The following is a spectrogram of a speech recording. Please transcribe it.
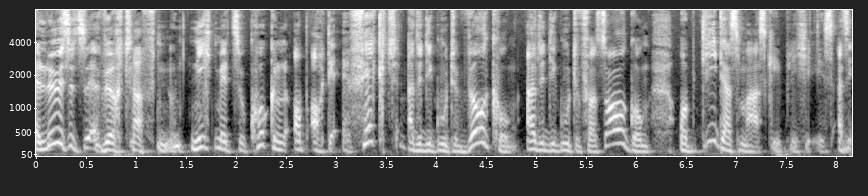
Erlöse zu erwirtschaften und nicht mehr zu gucken, ob auch der Effekt, also die gute Wirkung, also die gute Versorgung, ob die das Maßgebliche ist. Also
